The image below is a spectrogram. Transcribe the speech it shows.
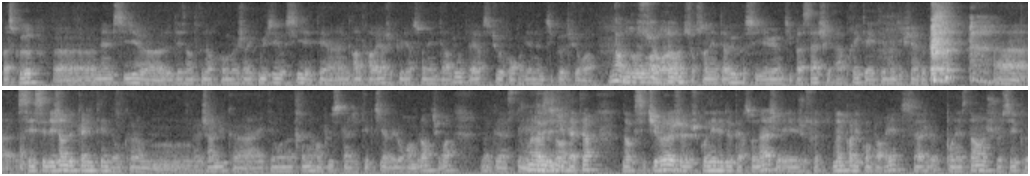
Parce que euh, même si euh, des entraîneurs comme Jean-Luc Musée aussi était un, grand travailleur, j'ai pu lire son interview. D'ailleurs, si tu veux qu'on revienne un petit peu sur, euh, sur, son interview, parce qu'il y a eu un petit passage et après qui a été modifié un peu plus. c'est des gens de qualité. Donc Jean-Luc a été mon entraîneur en plus quand j'étais petit avec Laurent Blanc, tu vois. Donc c'était mes deux éducateurs. Donc si tu veux, je, connais les deux personnages et je souhaite même pas les comparer. Ça, pour l'instant, je sais que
